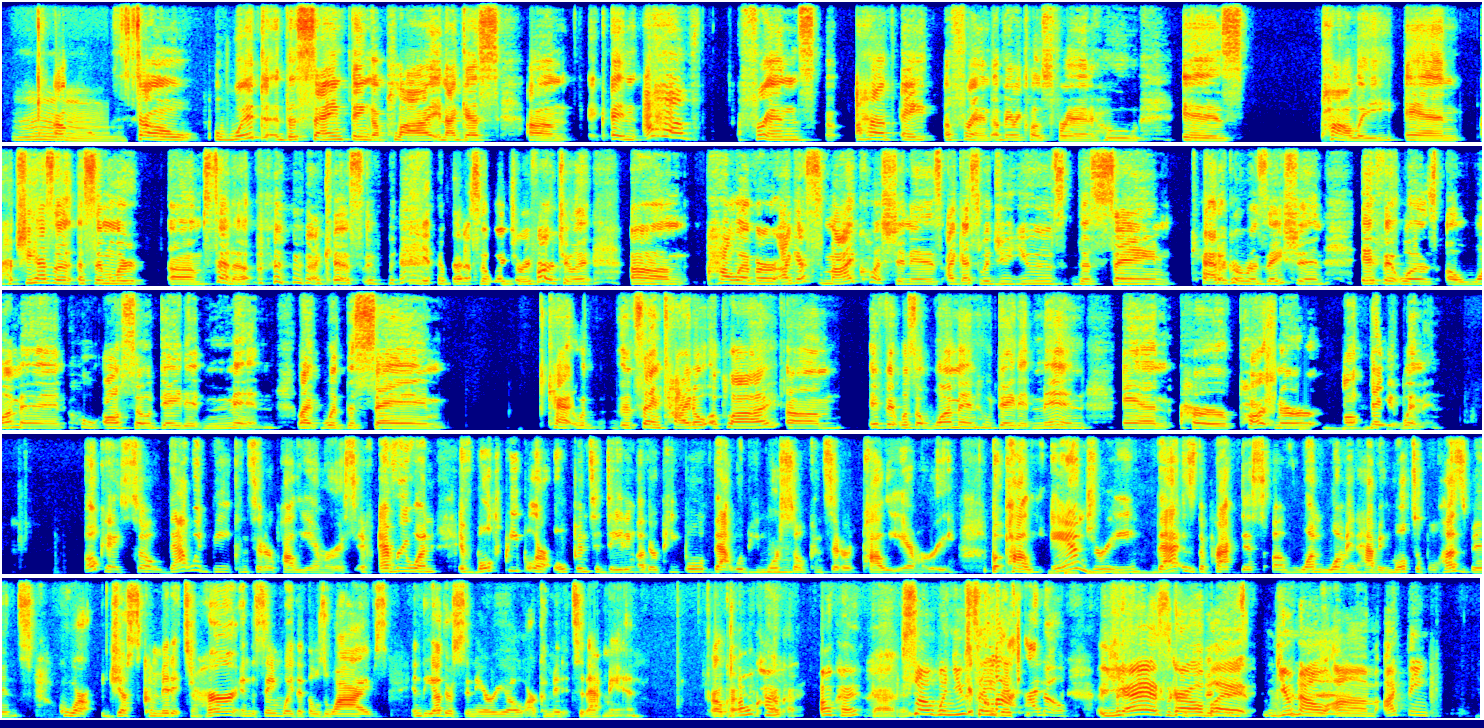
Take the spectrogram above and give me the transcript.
Mm. Okay. So, would the same thing apply? And I guess, um, and I have friends, I have a, a friend, a very close friend who is poly and she has a, a similar um, setup, I guess, if, yeah, if that's the way to refer to it. Um, however, I guess my question is I guess, would you use the same categorization if it was a woman who also dated men? Like, would the same cat with the same title apply um if it was a woman who dated men and her partner uh, dated women Okay, so that would be considered polyamorous. If everyone, if both people are open to dating other people, that would be more mm-hmm. so considered polyamory. But polyandry, that is the practice of one woman having multiple husbands who are just committed to her in the same way that those wives in the other scenario are committed to that man. Okay. Okay. Okay. Okay. Got it. So when you it's say that I know. Yes, girl, but you know, um I think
